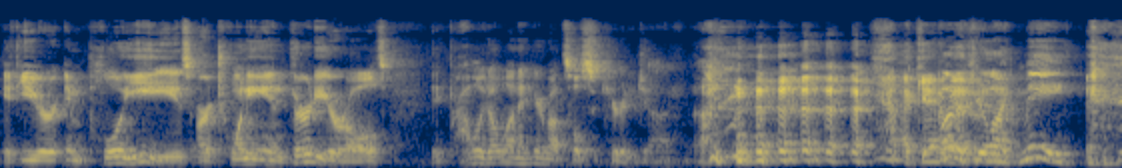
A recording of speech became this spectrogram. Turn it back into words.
If your employees are 20 and 30 year olds, they probably don't want to hear about Social Security, John. I can't. But if you're like me,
